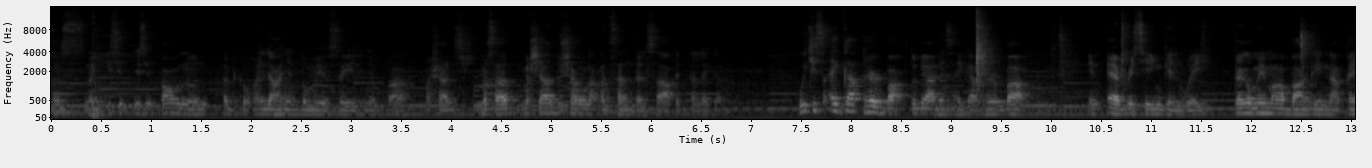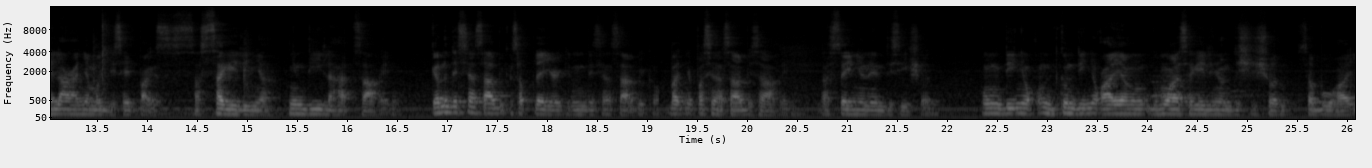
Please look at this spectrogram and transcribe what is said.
Tapos nag-isip-isip pa ako nun. Sabi ko, kailangan niya tumayo sa sarili niya pa. Masyado, masyado, masyado siyang nakasandal sa akin talaga. Which is, I got her back. To be honest, I got her back in every single way. Pero may mga bagay na kailangan niya mag-decide para sa sarili niya. Hindi lahat sa akin. Ganon din sinasabi ko sa player, ganon din sinasabi ko. Ba't niyo pa sinasabi sa akin? Nasa inyo na yung decision. Kung di nyo, kung, kung di nyo kayang gumawa sa sarili nyo ng desisyon sa buhay,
